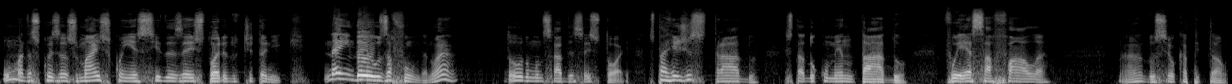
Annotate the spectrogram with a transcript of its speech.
Uma das coisas mais conhecidas é a história do Titanic. Nem Deus afunda, não é? Todo mundo sabe dessa história. Está registrado, está documentado. Foi essa a fala né, do seu capitão.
